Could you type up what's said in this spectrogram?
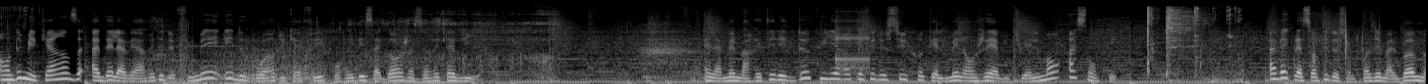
En 2015, Adèle avait arrêté de fumer et de boire du café pour aider sa gorge à se rétablir. Elle a même arrêté les deux cuillères à café de sucre qu'elle mélangeait habituellement à son thé. Avec la sortie de son troisième album,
